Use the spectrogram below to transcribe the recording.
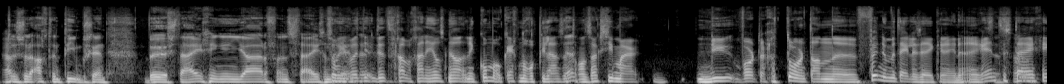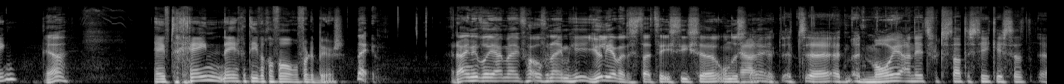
Tussen de 8 en 10 procent beursstijging in jaren van stijgende Sorry, rente. dit we gaan heel snel en ik kom ook echt nog op die laatste transactie. Maar nu wordt er getornd aan uh, fundamentele zekerheden. Een rentestijging ja. heeft geen negatieve gevolgen voor de beurs. Nee. Reiner, wil jij mij even overnemen hier? Jullie hebben de statistische onderscheiding. Ja, het, het, uh, het, het, mooie aan dit soort statistieken is dat uh,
